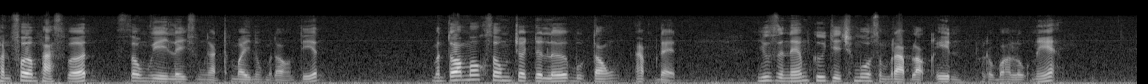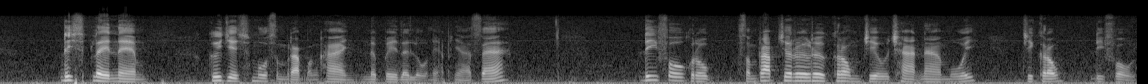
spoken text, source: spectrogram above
confirm password សូមវាយលេខសម្ងាត់ថ្មីនោះម្ដងទៀតបន្ទាប់មកសូមចុចទៅលើប៊ូតុង update username គឺជាឈ្មោះសម្រាប់ login របស់លោកអ្នក display name គឺជាឈ្មោះសម្រាប់បង្ហាញនៅពេលដែលលោកអ្នកផ្ញើសារ default group សម្រាប់ជ្រើសរើសក្រុម GeoChat ណាមួយ ជាក្រុម default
